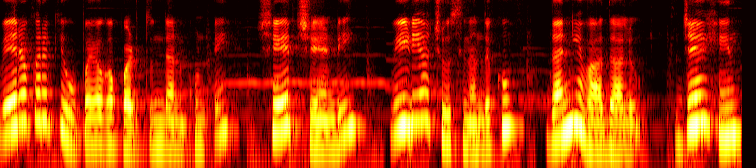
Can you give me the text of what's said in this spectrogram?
వేరొకరికి ఉపయోగపడుతుందనుకుంటే షేర్ చేయండి. వీడియో చూసినందుకు ధన్యవాదాలు. జై హింద్.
